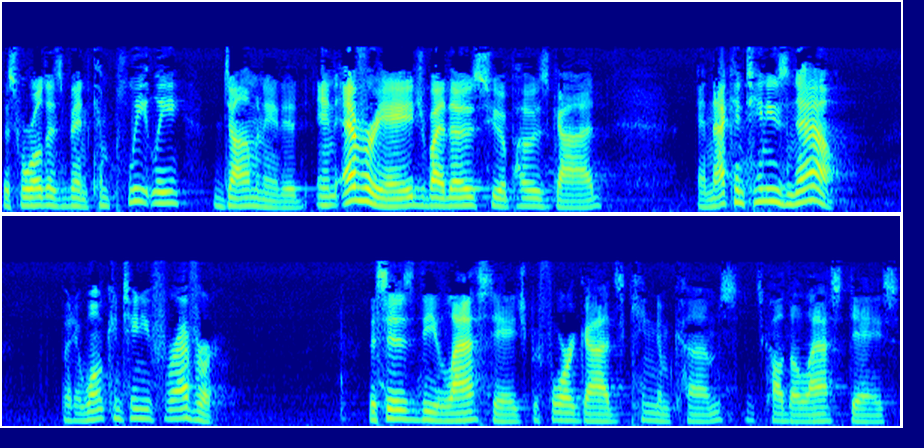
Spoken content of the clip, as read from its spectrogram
This world has been completely dominated in every age by those who oppose God, and that continues now, but it won't continue forever. This is the last age before God's kingdom comes. It's called the last days.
